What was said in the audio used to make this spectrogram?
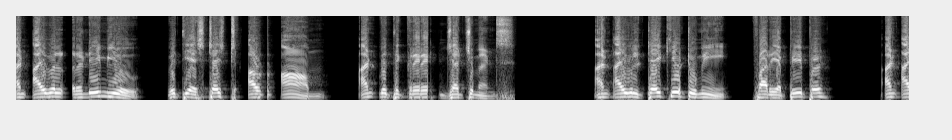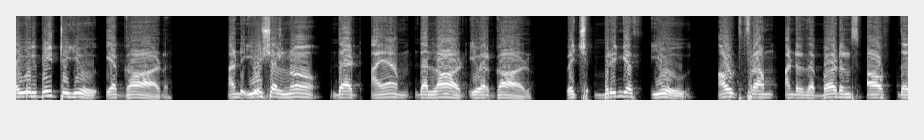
and I will redeem you with a stretched out arm and with great judgments. And I will take you to me for a people, and I will be to you a God. And you shall know that I am the Lord your God, which bringeth you out from under the burdens of the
